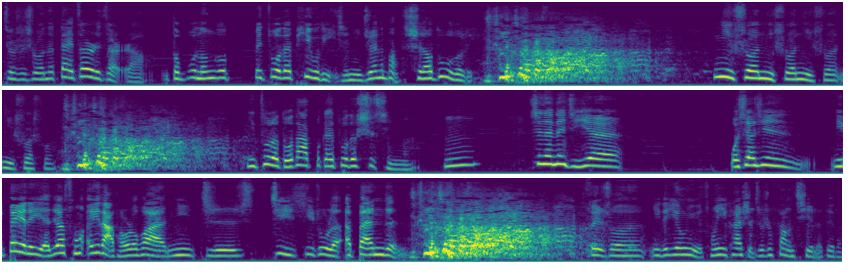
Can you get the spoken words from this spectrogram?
就是说，那带字儿的籽儿啊，都不能够被坐在屁股底下，你居然能把它吃到肚子里。你说，你说，你说，你说说，你做了多大不该做的事情啊？嗯，现在那几页，我相信你背的也要从 A 打头的话，你只记记住了 abandon。所以说，你的英语从一开始就是放弃了，对吧？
